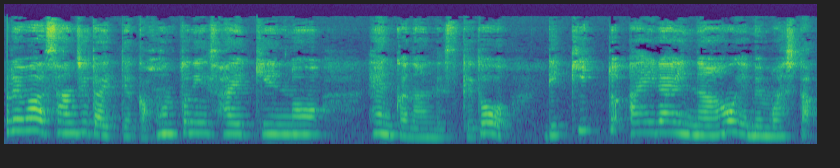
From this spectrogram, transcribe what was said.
これは30代っていうか本当に最近の変化なんですけどリキッドアイライナーをやめました、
